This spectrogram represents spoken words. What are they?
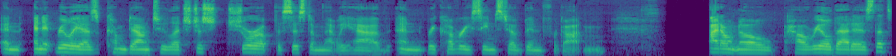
And and it really has come down to let's just shore up the system that we have. And recovery seems to have been forgotten. I don't know how real that is. That's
